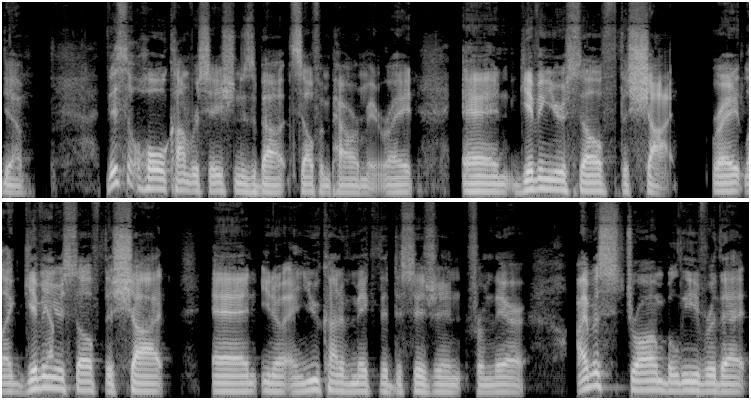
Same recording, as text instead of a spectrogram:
Yeah. This whole conversation is about self empowerment, right? And giving yourself the shot, right? Like giving yep. yourself the shot and you know and you kind of make the decision from there i'm a strong believer that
